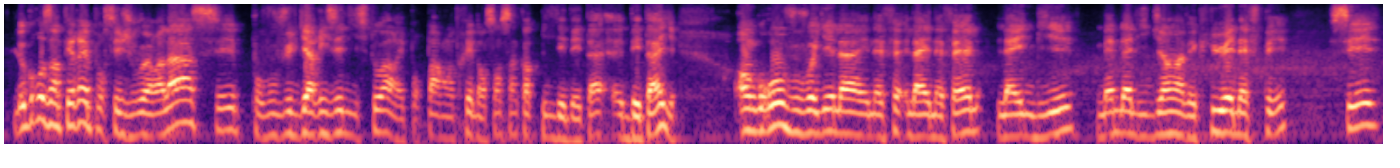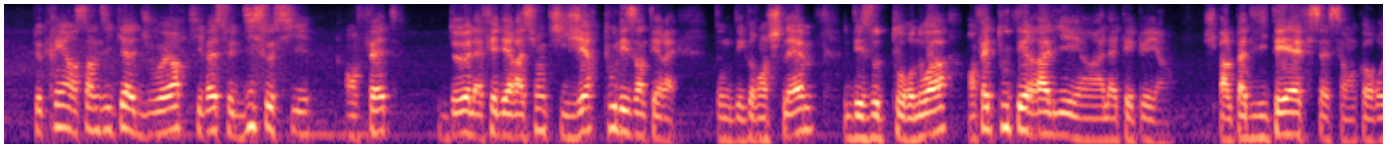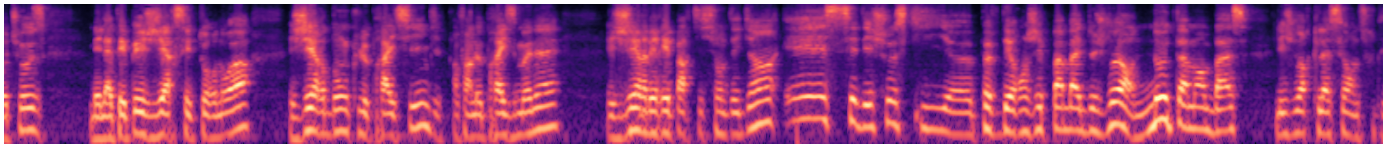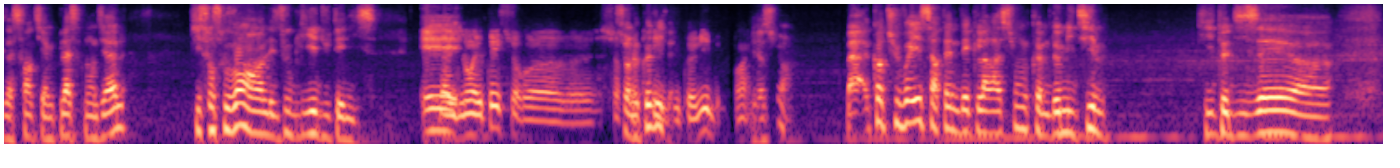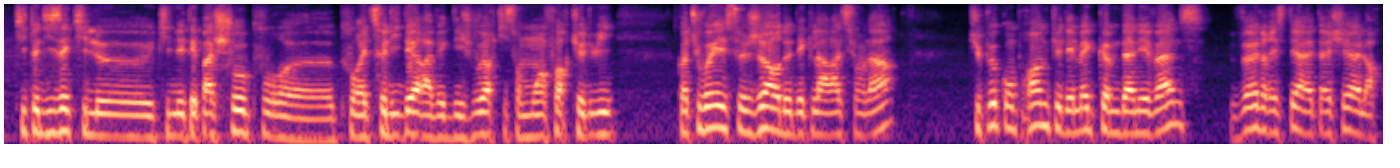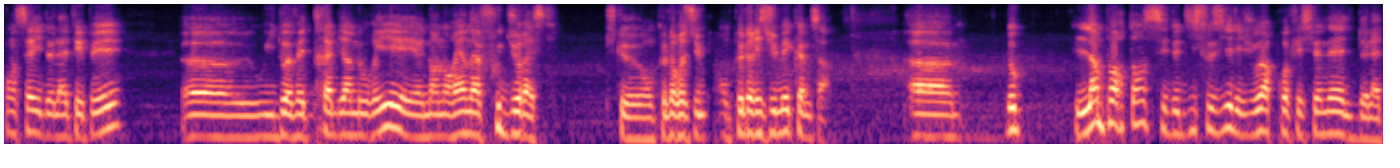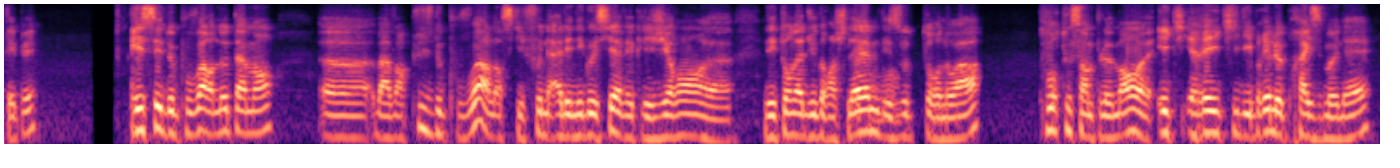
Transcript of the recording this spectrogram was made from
le gros intérêt pour ces joueurs-là, c'est pour vous vulgariser l'histoire et pour pas rentrer dans 150 000 des détails. En gros, vous voyez la NFL, la, NFL, la NBA, même la Ligue 1 avec l'UNFP, c'est de créer un syndicat de joueurs qui va se dissocier en fait de la fédération qui gère tous les intérêts donc des grands chelems, des autres tournois. En fait, tout est rallié hein, à l'ATP. Hein. Je parle pas de l'ITF, ça c'est encore autre chose, mais l'ATP gère ses tournois, gère donc le pricing, enfin le prize money, gère les répartitions des gains, et c'est des choses qui euh, peuvent déranger pas mal de joueurs, notamment basse, les joueurs classés en dessous de la centième place mondiale, qui sont souvent hein, les oubliés du tennis. Et bah, ils l'ont été sur, euh, sur, le COVID. Du COVID Bien sûr. Bah, quand tu voyais certaines déclarations comme Domitim, qui te disait, euh, qui te disait qu'il euh, qu'il n'était pas chaud pour euh, pour être solidaire avec des joueurs qui sont moins forts que lui. Quand tu voyais ce genre de déclaration là, tu peux comprendre que des mecs comme Dan Evans veulent rester attachés à leur conseil de l'ATP, euh, où ils doivent être très bien nourris et n'en ont rien à foutre du reste, puisque on peut le résumer, on peut le résumer comme ça. Euh, donc L'important, c'est de dissocier les joueurs professionnels de l'ATP et c'est de pouvoir notamment euh, bah, avoir plus de pouvoir lorsqu'il faut aller négocier avec les gérants euh, des tournois du Grand Chelem, des autres tournois, pour tout simplement euh, rééquilibrer le prize money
